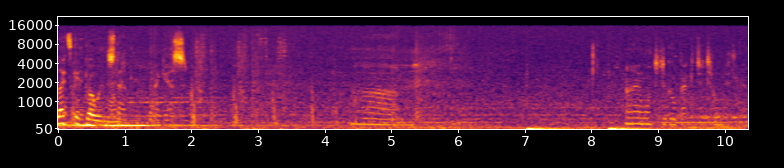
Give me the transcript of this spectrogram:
Let's get going instead, then. I guess. Um, I wanted to go back to Town Mithryn.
